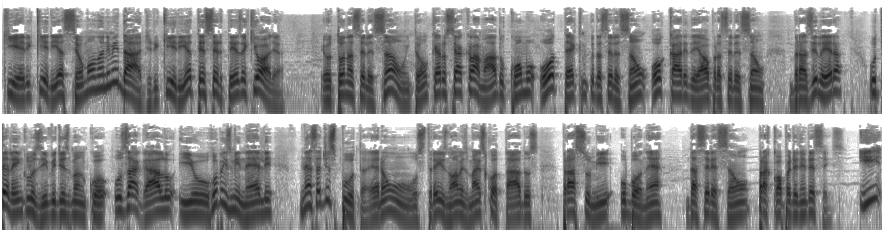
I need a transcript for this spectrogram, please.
que ele queria ser uma unanimidade, ele queria ter certeza que, olha, eu tô na seleção, então eu quero ser aclamado como o técnico da seleção, o cara ideal para a seleção brasileira. O Tele, inclusive, desbancou o Zagallo e o Rubens Minelli nessa disputa. Eram os três nomes mais cotados para assumir o boné da seleção para a Copa de 86. E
